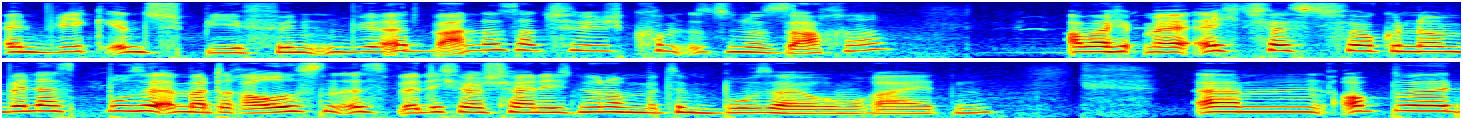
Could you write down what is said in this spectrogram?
einen Weg ins Spiel finden wird. Wann das natürlich kommt, ist so eine Sache. Aber ich habe mir echt fest vorgenommen, wenn das Bosa immer draußen ist, werde ich wahrscheinlich nur noch mit dem Bosa herumreiten. Ähm, ob äh,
